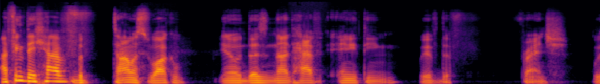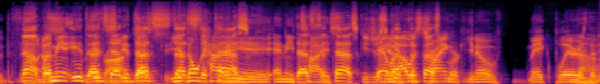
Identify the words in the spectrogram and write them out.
I think they have. But Thomas Walkup, you know, does not have anything with the French. With the No, but I mean, it, that's- it's, it that's- does. You that's don't the have task. any any That's ties. the task. You just yeah, get but I was passport. trying, you know, make players No, that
